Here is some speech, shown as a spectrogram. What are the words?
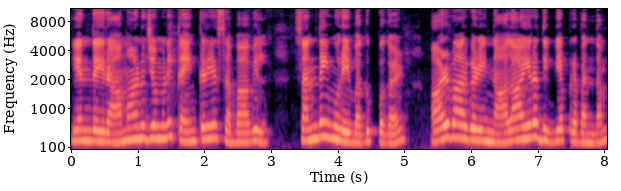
எந்தை ராமானுஜமுனி கைங்கரிய சபாவில் சந்தை முறை வகுப்புகள் ஆழ்வார்களின் நாலாயிர திவ்ய பிரபந்தம்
